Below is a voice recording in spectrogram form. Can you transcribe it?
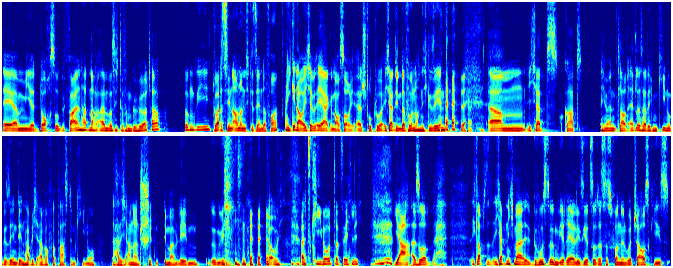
er mir doch so gefallen hat nach allem, was ich davon gehört habe. Irgendwie. Du hattest ihn auch noch nicht gesehen davor. Genau, ich habe, ja, genau, sorry, äh, Struktur. Ich hatte ihn davor noch nicht gesehen. ähm, ich hatte, oh Gott, ich meine, Cloud Atlas hatte ich im Kino gesehen, den habe ich einfach verpasst im Kino. Da hatte ich anderen Shit in meinem Leben, irgendwie, glaube ich, als Kino tatsächlich. Ja, also, ich glaube, ich habe nicht mal bewusst irgendwie realisiert, so dass es von den Wachowskis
